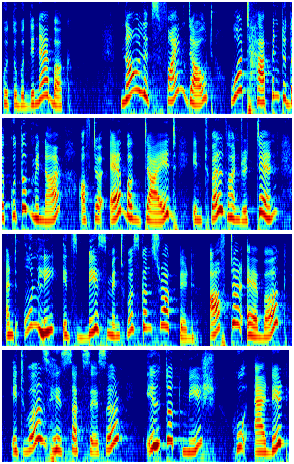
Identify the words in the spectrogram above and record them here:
Qutbuddin Aibak. Now let's find out what happened to the Qutub Minar after Aibak died in 1210 and only its basement was constructed. After Aibak, it was his successor Iltutmish who added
